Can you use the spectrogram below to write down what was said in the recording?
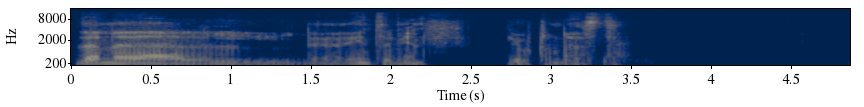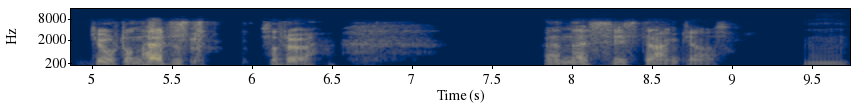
Den är inte min 14 häst. 14 häst, så du. En näst sist ranken alltså. Mm.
